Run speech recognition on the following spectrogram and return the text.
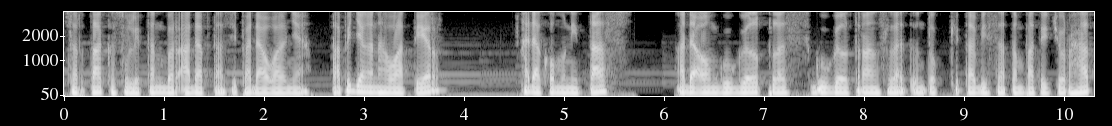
serta kesulitan beradaptasi pada awalnya. Tapi jangan khawatir, ada komunitas, ada Om Google plus Google Translate untuk kita bisa tempati curhat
